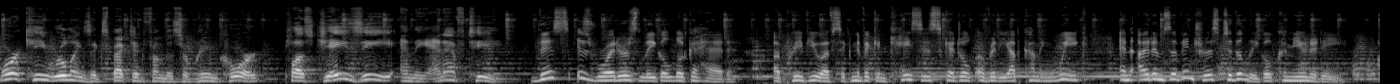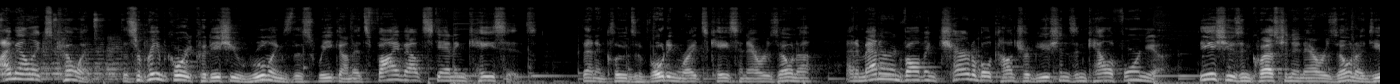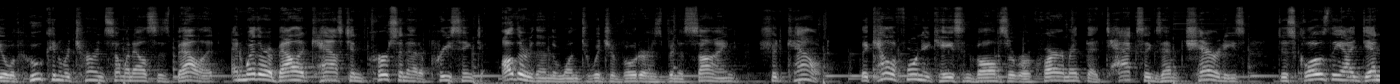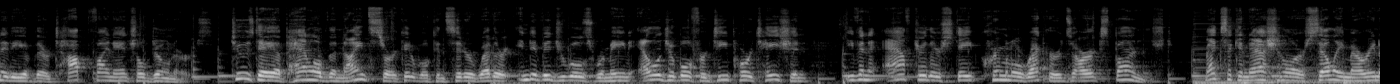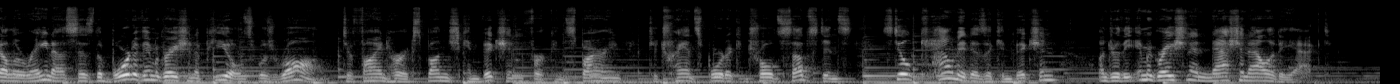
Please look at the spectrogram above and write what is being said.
More key rulings expected from the Supreme Court, plus Jay Z and the NFT. This is Reuters Legal Look Ahead, a preview of significant cases scheduled over the upcoming week and items of interest to the legal community. I'm Alex Cohen. The Supreme Court could issue rulings this week on its five outstanding cases. That includes a voting rights case in Arizona and a matter involving charitable contributions in California. The issues in question in Arizona deal with who can return someone else's ballot and whether a ballot cast in person at a precinct other than the one to which a voter has been assigned should count. The California case involves a requirement that tax exempt charities disclose the identity of their top financial donors. Tuesday, a panel of the Ninth Circuit will consider whether individuals remain eligible for deportation even after their state criminal records are expunged. Mexican national Araceli Marina Lorena says the Board of Immigration Appeals was wrong to find her expunged conviction for conspiring to transport a controlled substance still counted as a conviction under the Immigration and Nationality Act.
